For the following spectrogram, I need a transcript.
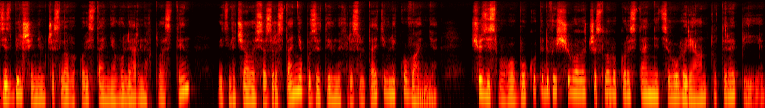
Зі збільшенням числа використання волярних пластин відзначалося зростання позитивних результатів лікування, що зі свого боку підвищувало число використання цього варіанту терапії.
